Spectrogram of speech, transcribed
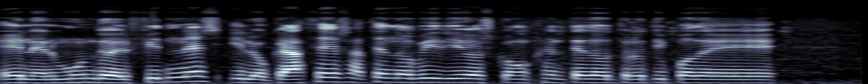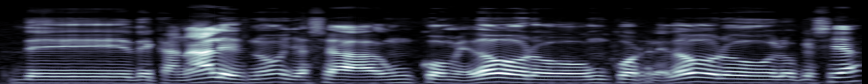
en el mundo del fitness y lo que haces haciendo vídeos con gente de otro tipo de, de- de canales, ¿no? ya sea un comedor o un corredor o lo que sea,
